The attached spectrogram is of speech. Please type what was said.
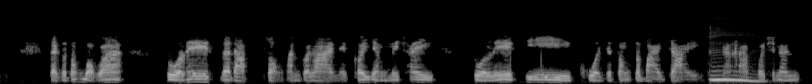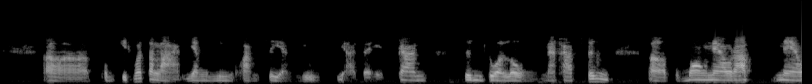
2,000แต่ก็ต้องบอกว่าตัวเลขระดับ2,000กว่ารายเนี่ยก็ยังไม่ใช่ตัวเลขที่ควรจะต้องสบายใจนะครับอืมเพราะฉะนั้นเอ่อ ผมคิดว่าตลาดยังมีความเสี่ยงอยู่ที่อาจจะเห็นการซึมตัวลงนะครับ ซึ่งผมมองแนวรับแนว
